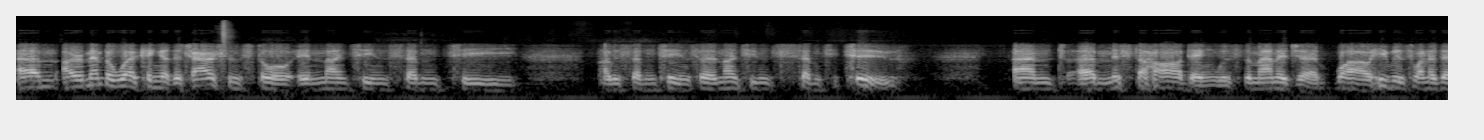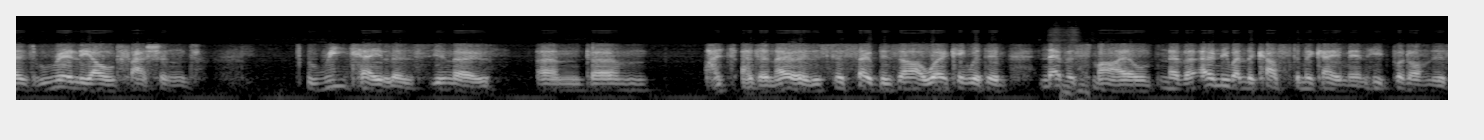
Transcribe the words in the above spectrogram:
um, I remember working at the Charatan store in 1970. I was 17, so 1972. And um, Mr. Harding was the manager. Wow, he was one of those really old fashioned retailers, you know. And um, I, I don't know, it was just so bizarre working with him. Never smiled, never. Only when the customer came in, he'd put on this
